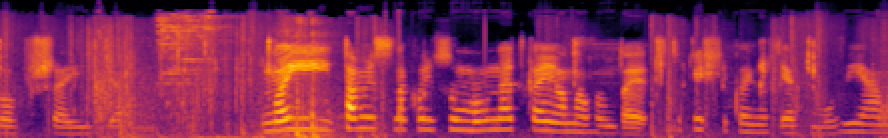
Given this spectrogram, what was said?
go przejdzie. No i tam jest na końcu monetka i ona wam daje 40 coinów, jak mówiłam.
